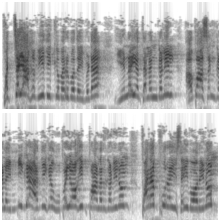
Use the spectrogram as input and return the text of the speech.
பச்சையாக வீதிக்கு வருவதை விட இணையதளங்களில் ஆபாசங்களை மிக அதிக உபயோகிப்பாளர்களிலும் பரப்புரை செய்வோரிலும்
